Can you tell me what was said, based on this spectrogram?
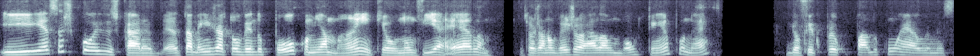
E essas coisas, cara. Eu também já tô vendo pouco a minha mãe, que eu não via ela, que eu já não vejo ela há um bom tempo, né? E eu fico preocupado com ela. Nesse...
